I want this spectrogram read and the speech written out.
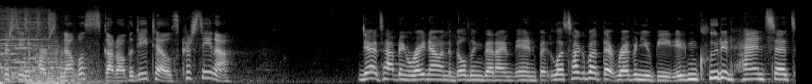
Christina Partsinevelos got all the details. Christina. Yeah, it's happening right now in the building that I'm in. But let's talk about that revenue beat. It included handsets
